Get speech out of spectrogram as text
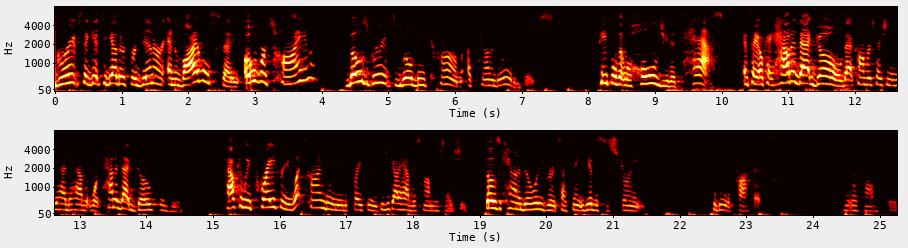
groups that get together for dinner and Bible study. Over time, those groups will become accountability groups. People that will hold you to task and say, okay, how did that go? That conversation that you had to have at work. How did that go for you? How can we pray for you? What time do we need to pray for you? Because you got to have this conversation. Those accountability groups, I think, give us the strength to be the prophets that we're called to be.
